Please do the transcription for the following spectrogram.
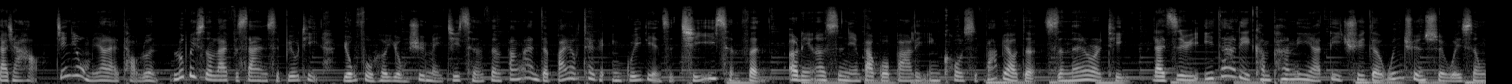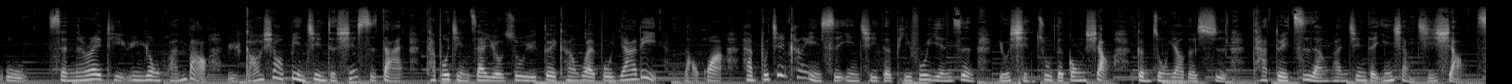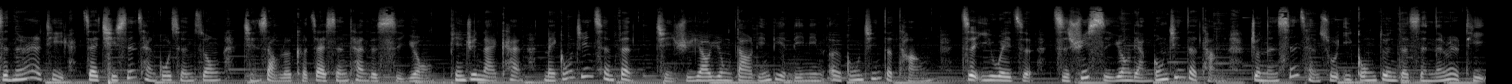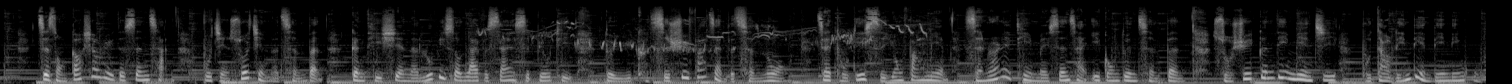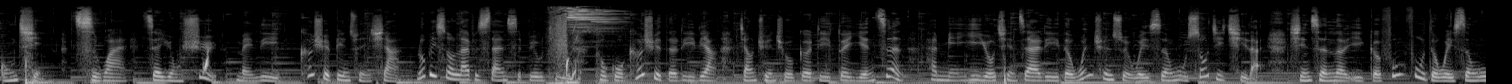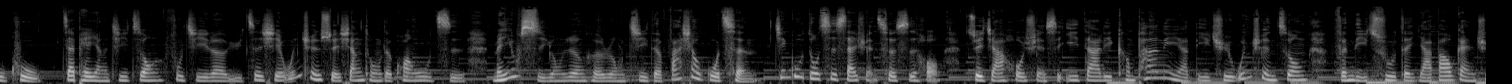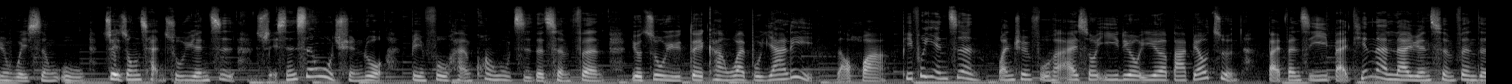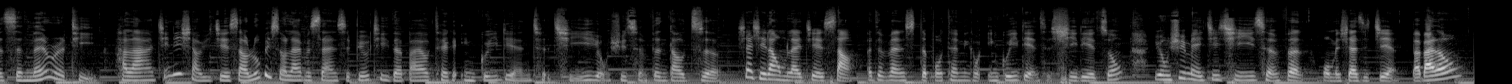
大家好，今天我们要来讨论 Lubrizol Life Science Beauty 有符合永续美肌成分方案的 Biotech Ingredients 其一成分。二零二四年法国巴黎 Incos 发表的 s e n e r i t y 来自于意大利 Campania 地区的温泉水微生物。s e n e r i t y 运用环保与高效并进的新时代，它不仅在有助于对抗外部压力、老化和不健康饮食引起的皮肤炎症有显著的功效，更重要的是，它对自然环境的影响极小。s e n e r i t y 在其生产过程中减少了可再生碳的使用。平均来看，每公斤成分仅需要用到零点零零二公斤的糖，这意味着只需使用两公斤的糖就能生产出一公吨的 Cenerity。这种高效率的生产不仅缩减了成本，更体现了 Lubrizol Life Science Beauty 对于可持续发展的承诺。在土地使用方面，Cenerity 每生产一公吨成分所需耕地面积不到零点零零五公顷。此外，在永续、美丽、科学并存下 l u b i s o Life Science Beauty 透过科学的力量，将全球各地对炎症和免疫有潜在力的温泉水微生物收集起来，形成了一个丰富的微生物库。在培养基中富集了与这些温泉水相同的矿物质，没有使用任何溶剂的发酵过程。经过多次筛选测试后，最佳候选是意大利 Campania 地区温泉中分离出的芽孢杆菌微生物，最终产出源自水生生物群落并富含矿物质的成分，有助于对抗外部压力、老化、皮肤炎症，完全符合 ISO 一六一二八标准。百分之一百天然来源成分的 Cenerity。好啦，今天小鱼介绍 Lubrizol Life Science Beauty 的 Biotech Ingredient 奇异永续成分到这。下期让我们来介绍 Advanced Botanical Ingredients 系列中永续美肌奇异成分。我们下次见，拜拜喽！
